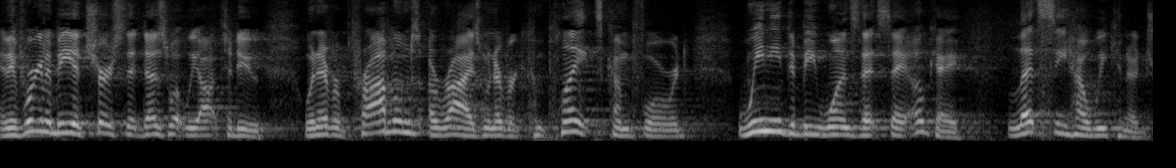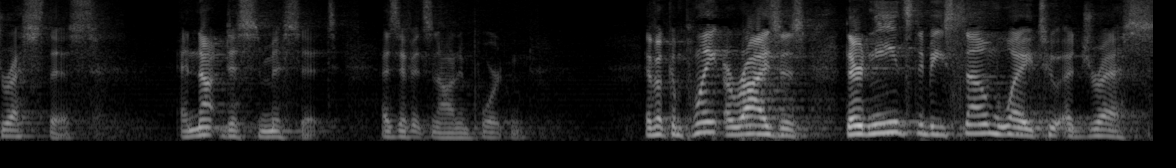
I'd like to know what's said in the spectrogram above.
And if we're going to be a church that does what we ought to do, whenever problems arise, whenever complaints come forward, we need to be ones that say, okay, let's see how we can address this and not dismiss it as if it's not important. If a complaint arises, there needs to be some way to address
